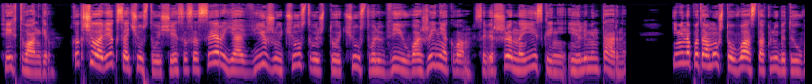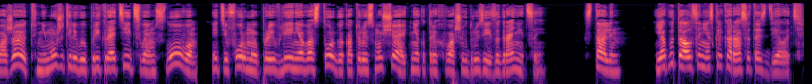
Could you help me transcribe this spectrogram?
Фейхтвангер. Как человек, сочувствующий СССР, я вижу и чувствую, что чувство любви и уважения к вам совершенно искренне и элементарны. Именно потому, что вас так любят и уважают, не можете ли вы прекратить своим словом эти формы проявления восторга, которые смущают некоторых ваших друзей за границей? Сталин. Я пытался несколько раз это сделать,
